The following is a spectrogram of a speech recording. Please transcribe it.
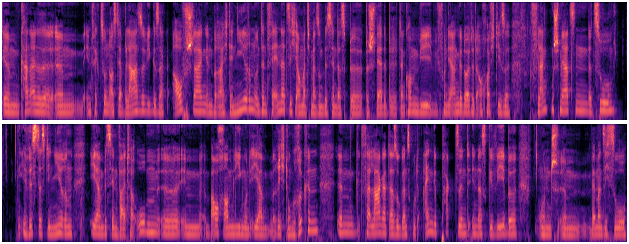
ähm, kann eine ähm, Infektion aus der Blase, wie gesagt, aufsteigen im Bereich der Nieren und dann verändert sich auch manchmal so ein bisschen das Be Beschwerdebild. Dann kommen, wie, wie von dir angedeutet, auch häufig diese Flankenschmerzen dazu Ihr wisst, dass die Nieren eher ein bisschen weiter oben äh, im Bauchraum liegen und eher Richtung Rücken ähm, verlagert, da so ganz gut eingepackt sind in das Gewebe. Und ähm, wenn man sich so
